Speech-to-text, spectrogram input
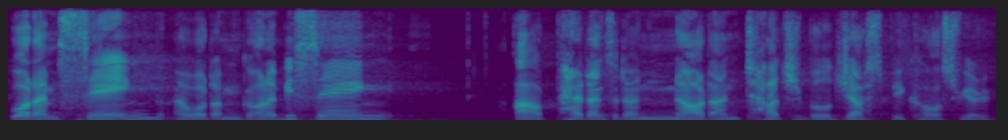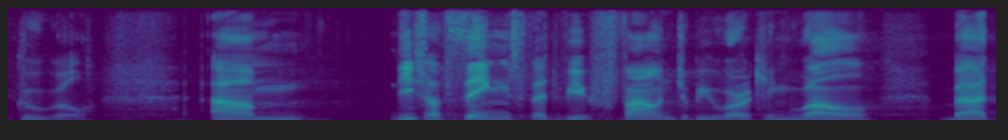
what I'm saying, or what I'm going to be saying, are patterns that are not untouchable just because we are Google. Um, these are things that we found to be working well, but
